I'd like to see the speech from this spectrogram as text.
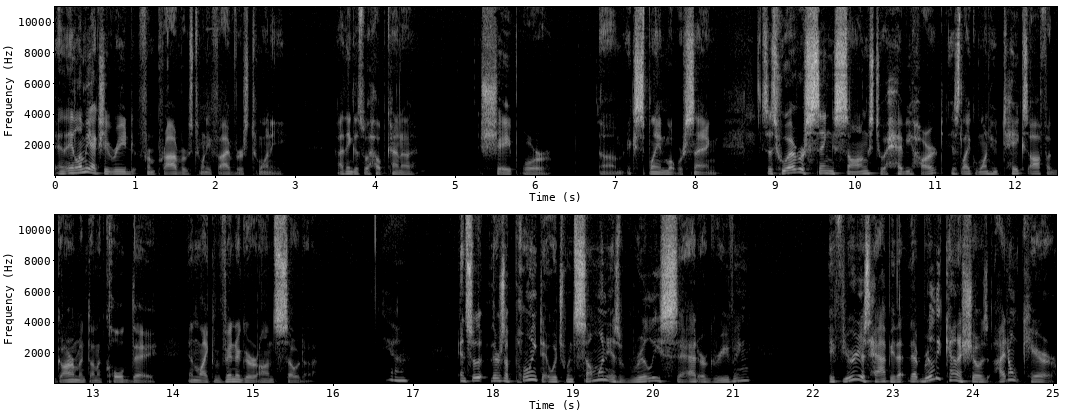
And, and let me actually read from Proverbs 25, verse 20. I think this will help kind of shape or um, explain what we're saying. It says, Whoever sings songs to a heavy heart is like one who takes off a garment on a cold day and like vinegar on soda. Yeah. And so there's a point at which when someone is really sad or grieving, if you're just happy, that, that really kind of shows I don't care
